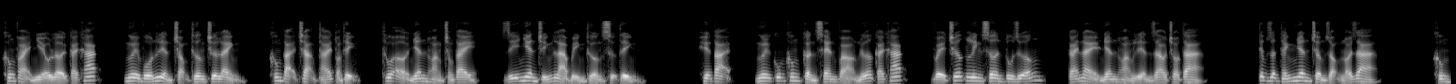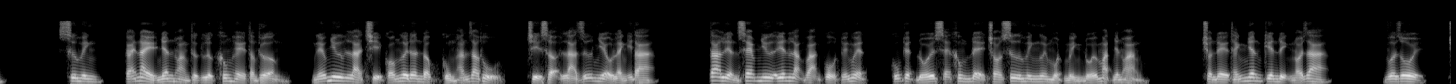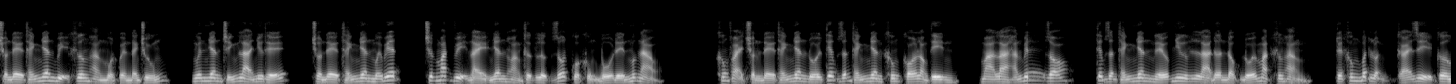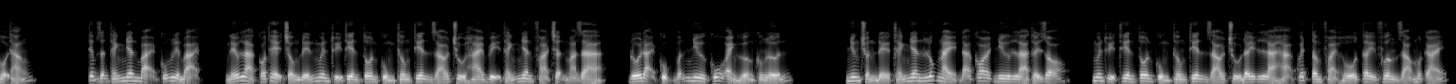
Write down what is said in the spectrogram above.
Không phải nhiều lời cái khác, ngươi vốn liền trọng thương chưa lành, không tại trạng thái toàn thịnh, thua ở nhân hoàng trong tay dĩ nhiên chính là bình thường sự tình. Hiện tại, ngươi cũng không cần xen vào nữa cái khác, về trước linh sơn tu dưỡng, cái này nhân hoàng liền giao cho ta. Tiếp dẫn thánh nhân trầm giọng nói ra. Không. Sư minh, cái này nhân hoàng thực lực không hề tầm thường, nếu như là chỉ có ngươi đơn độc cùng hắn giao thủ, chỉ sợ là giữ nhiều lành y ta. Ta liền xem như yên lặng vạn cổ tuyết nguyệt, cũng tuyệt đối sẽ không để cho sư huynh ngươi một mình đối mặt nhân hoàng. Chuẩn đề thánh nhân kiên định nói ra. Vừa rồi, chuẩn đề thánh nhân bị khương hằng một quyền đánh trúng, nguyên nhân chính là như thế, chuẩn đề thánh nhân mới biết trước mắt vị này nhân hoàng thực lực rốt cuộc khủng bố đến mức nào? Không phải chuẩn đề thánh nhân đối tiếp dẫn thánh nhân không có lòng tin, mà là hắn biết rõ, tiếp dẫn thánh nhân nếu như là đơn độc đối mặt khương hằng, tuyệt không bất luận cái gì cơ hội thắng. Tiếp dẫn thánh nhân bại cũng liền bại, nếu là có thể chống đến nguyên thủy thiên tôn cùng thông thiên giáo chủ hai vị thánh nhân phá trận mà ra, đối đại cục vẫn như cũ ảnh hưởng không lớn. Nhưng chuẩn đề thánh nhân lúc này đã coi như là thấy rõ, nguyên thủy thiên tôn cùng thông thiên giáo chủ đây là hạ quyết tâm phải hố tây phương giáo một cái.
